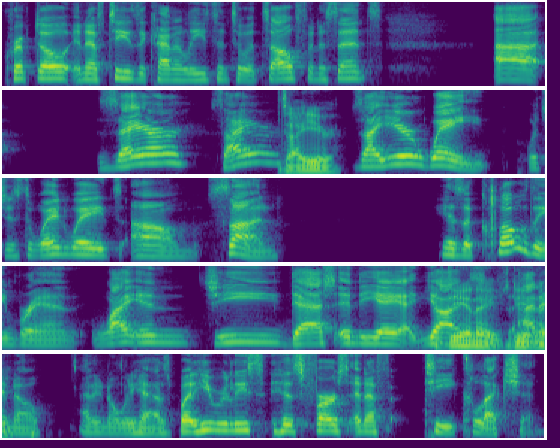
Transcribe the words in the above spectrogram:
Crypto NFTs. It kind of leads into itself in a sense. Uh, Zaire, Zaire, Zaire. Zaire Wade, which is Dwyane Wade's um son, he has a clothing brand, YNG dash NDA. Yeah, DNA, I didn't know. I didn't know what he has, but he released his first NFT collection.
